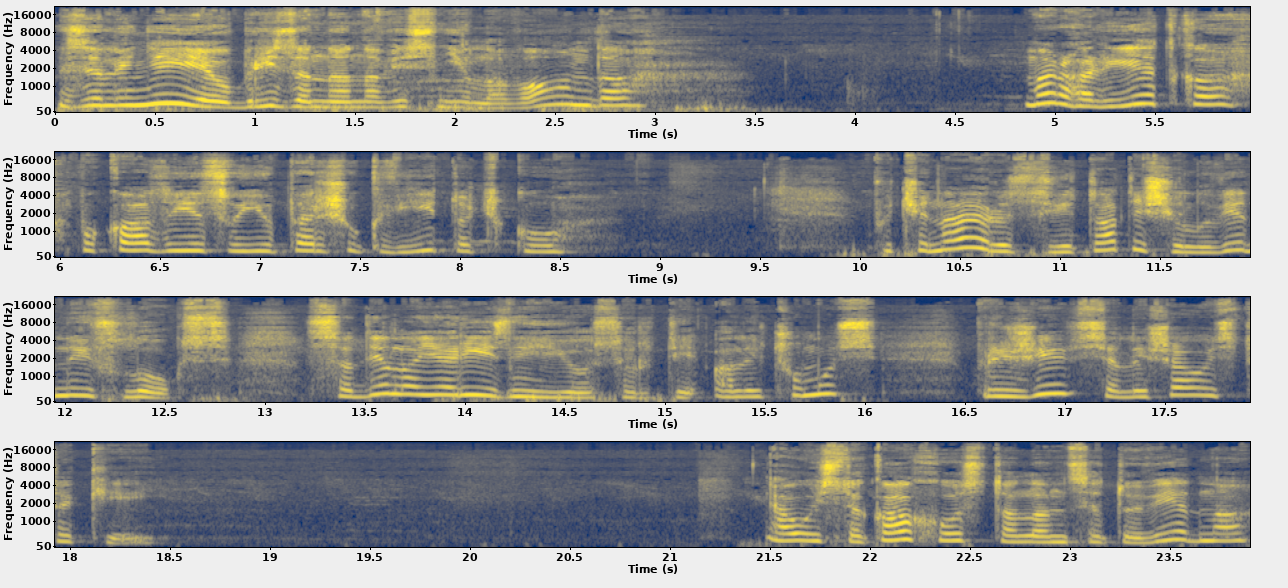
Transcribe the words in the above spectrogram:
Зеленіє обрізана навесні лаванда. Маргаретка показує свою першу квіточку. Починає розцвітати шиловидний флокс. Садила я різні його сорти, але чомусь прижився лише ось такий. А ось така хоста ланцетовидна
